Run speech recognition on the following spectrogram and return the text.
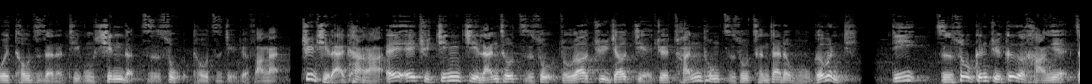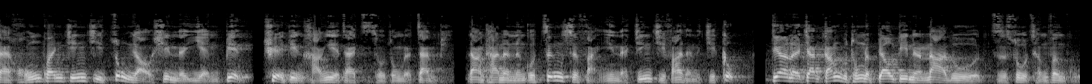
为投资者呢提供新的指数投资解决方案。具体来看啊，A H 经济蓝筹指数主要聚焦解决传统指数存在的五个问题。第一，指数根据各个行业在宏观经济重要性的演变，确定行业在指数中的占比，让它呢能够真实反映呢经济发展的结构。第二呢，将港股通的标的呢纳入指数成分股。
